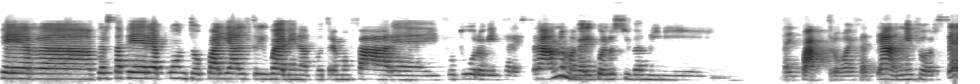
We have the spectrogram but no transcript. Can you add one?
per, eh, per sapere appunto quali altri webinar potremo fare in futuro vi interesseranno, magari quello sui bambini dai 4 ai 7 anni forse.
